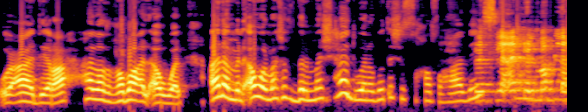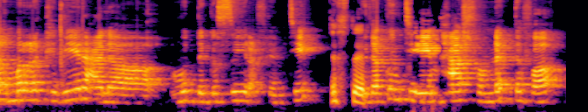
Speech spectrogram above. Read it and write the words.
وعادي راح. هذا الغباء الأول. أنا من أول ما شفت المشهد وأنا قلت إيش السخافة هذه؟ بس لأنه المبلغ مرة كبير على مدة قصيرة فهمتي؟ still إذا كنت محاشفة منتفة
